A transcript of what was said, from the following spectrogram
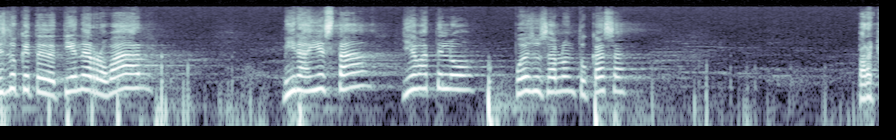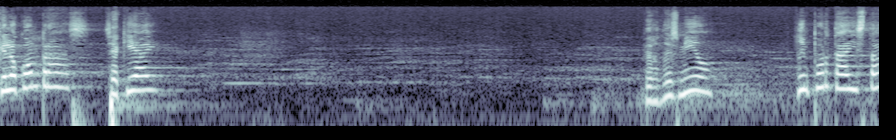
Es lo que te detiene a robar? Mira, ahí está. Llévatelo. Puedes usarlo en tu casa. ¿Para qué lo compras? Si aquí hay. Pero no es mío. No importa, ahí está.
